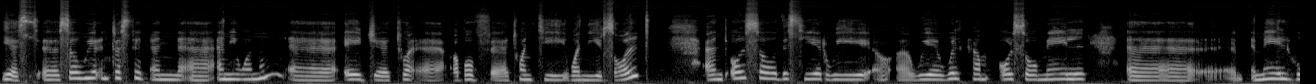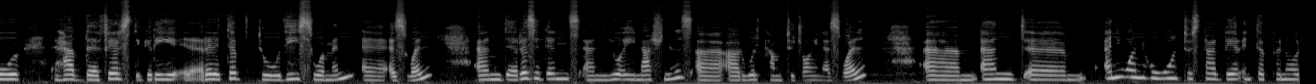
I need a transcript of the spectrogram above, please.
Yes, uh, so we are interested in uh, any woman uh, age uh, tw- uh, above uh, 21 years old. And also this year we uh, we welcome also male uh, male who have the first degree uh, relative to these women uh, as well, and residents and UAE nationals uh, are welcome to join as well, um, and um, anyone who want to start their entrepreneur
